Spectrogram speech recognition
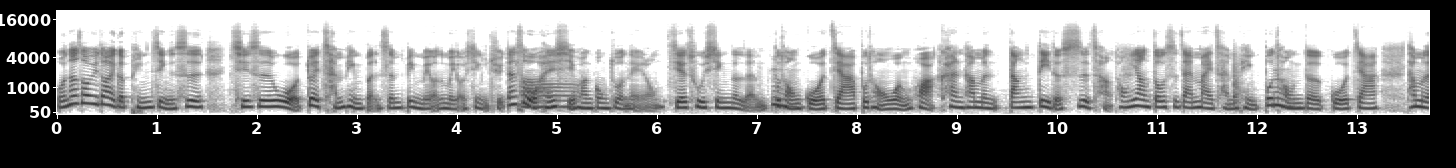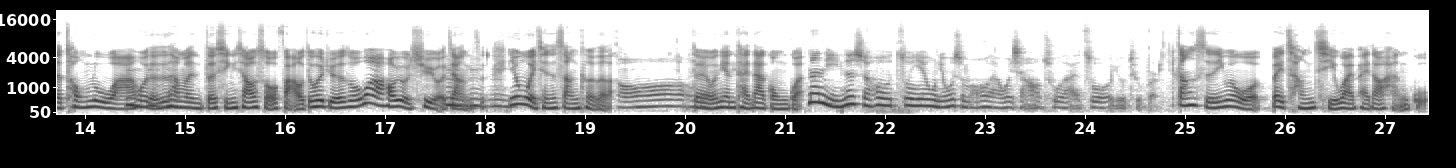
我那时候遇到一个瓶颈是，其实我对产品本身并没有那么有兴趣，但是我很喜欢工作内容，接触新的人，不同国家、不同文化，看他们当地的市场，同样都是在卖产品，不同的国家他们的通路啊，或者是他们的行销手法，我都会觉得说哇，好有趣哦，这样子。因为我以前是上课的哦，对我念台大公馆。那你那时候做业务，你为什么后来会想要出来做 YouTuber？当时因为我被长期外派到韩国，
